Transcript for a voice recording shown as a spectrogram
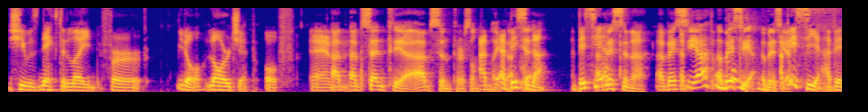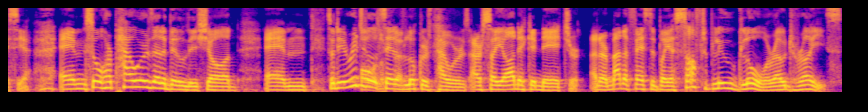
she was next in line for you know lordship of um, Ab- absenthia, absinthe, or something Ab- like that. Abyssina. yeah. Abyssina? Abyssina. Abyssia? Abyssia. Abyssia. Abyssia, Abyssia. Um, so her powers and abilities, Sean. Um, so the original of set of them. Looker's powers are psionic in nature and are manifested by a soft blue glow around her eyes.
